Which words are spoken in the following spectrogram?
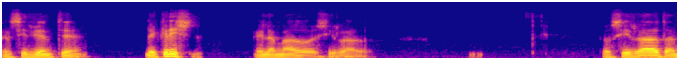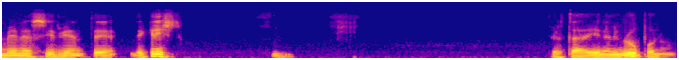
el sirviente de Krishna, el amado de Sirrada. Pero Sirrada también es sirviente de Cristo. Pero está ahí en el grupo, ¿no?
